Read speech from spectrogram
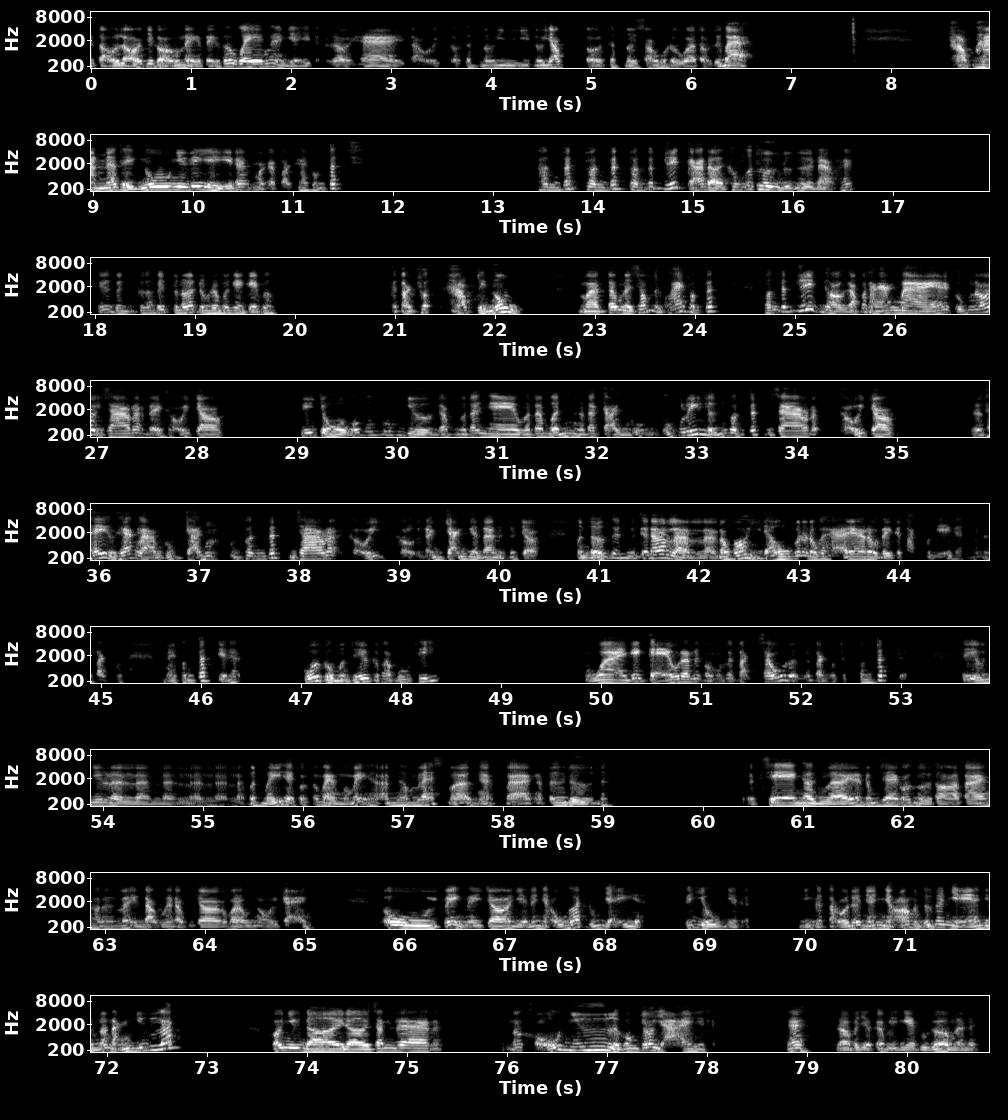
tội lỗi chứ còn cái này tại thói quen là vậy rồi hai, tội tội thích nói nói dốc, tội thích nói xấu, rồi qua tội thứ ba. Học hành thì ngu như cái gì đó mà các bạn khai phân tích. Phân tích phân tích phân tích riết cả đời, không có thương được người nào hết. Cái mình có biết tôi nói trong rừng mới nghe kịp không? Cái tần học thì ngu, mà trong đời sống thì khoái phân tích. Phân tích riết rồi gặp cái thằng ăn mày cũng nói làm sao đó để khỏi cho đi chùa cũng muốn cúng dường gặp người ta nghèo người ta bệnh người ta cần cũng cũng lý luận phân tích làm sao đó khỏi cho. Rồi thấy người khác làm cũng chặn cũng phân tích làm sao đó khỏi khỏi đặng chặn cho người ta đừng có cho. Mình tưởng cái, cái đó là là đâu có gì đâu có đâu có hại đâu đây cái tật mình vậy đó mình tật mình phân tích vậy đó. Cuối cùng mình thiếu cái pháp bố thí. Ngoài cái kẹo ra nó còn có cái tật xấu đó cái tật thích phân tích ví dụ như là là, là, là, là, là bên Mỹ hay có cái màn mà mấy anh homeless mà ở ngã ba ngã tư đường đó. Xe ngừng lại trong xe có người thò tay lấy đồng hay đồng cho có bắt đầu ngồi cản. Ôi cái này cho vậy nó nhậu hết cũng vậy à. Ví dụ vậy đó. Những cái tội đó nhỏ nhỏ mình tưởng nó nhẹ nhưng nó nặng dữ lắm. Coi như đời đời sanh ra đó, nó khổ như là con chó dại vậy đó. Nha. rồi bây giờ các vị nghe tôi gom lại này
